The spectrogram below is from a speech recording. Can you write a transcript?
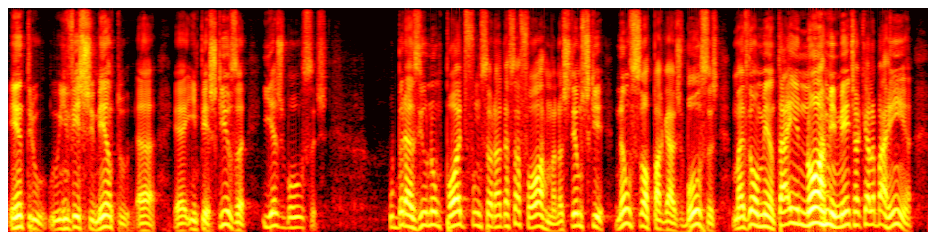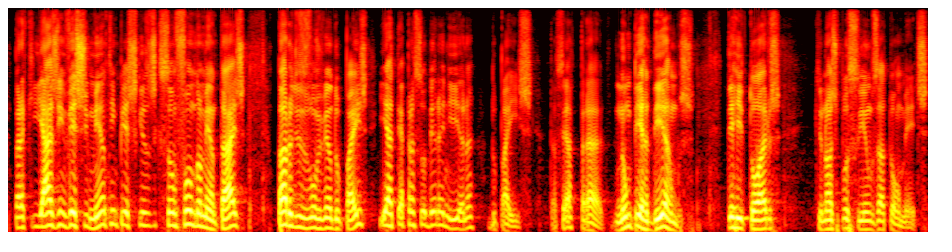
entre o investimento uh, em pesquisa e as bolsas. O Brasil não pode funcionar dessa forma. Nós temos que não só pagar as bolsas, mas aumentar enormemente aquela barrinha, para que haja investimento em pesquisas que são fundamentais para o desenvolvimento do país e até para a soberania né, do país, tá certo? para não perdermos territórios que nós possuímos atualmente.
